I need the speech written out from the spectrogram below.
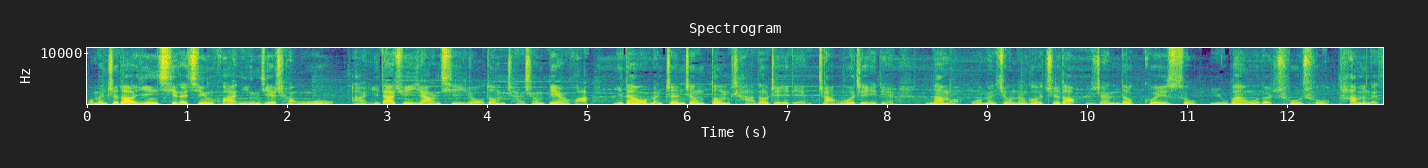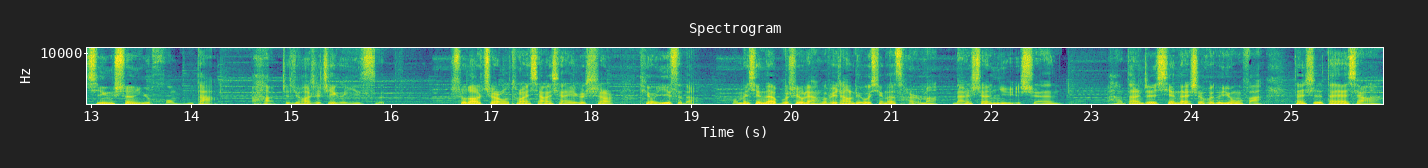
我们知道阴气的精华凝结成物啊，一大群阳气游动产生变化。一旦我们真正洞察到这一点，掌握这一点，那么我们就能够知道人的归宿与万物的出处，他们的精深与宏大啊。这句话是这个意思。说到这儿，我突然想起来一个事儿，挺有意思的。我们现在不是有两个非常流行的词儿吗？男神女神。啊，当然这是现代社会的用法，但是大家想啊，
